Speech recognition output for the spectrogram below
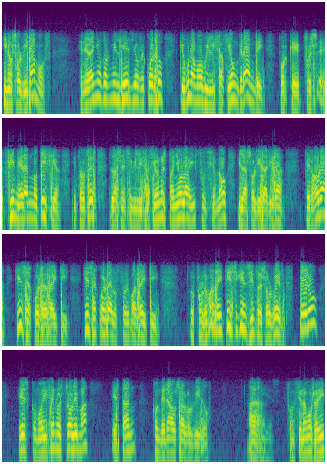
Y nos olvidamos. En el año 2010 yo recuerdo que una movilización grande, porque, pues, en fin, eran noticias. Entonces, la sensibilización española ahí funcionó y la solidaridad. Pero ahora, ¿quién se acuerda de Haití? ¿Quién se acuerda de los problemas de Haití? Los problemas de Haití siguen sin resolver, pero es, como dice nuestro lema, están condenados al olvido. Ah, funcionamos ahí.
